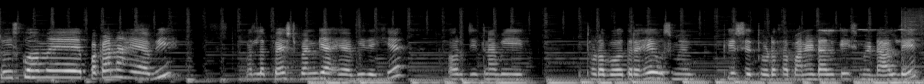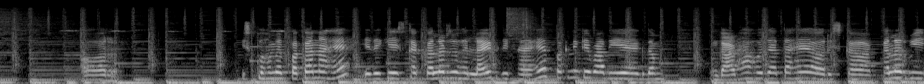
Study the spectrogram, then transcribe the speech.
तो इसको हमें पकाना है अभी। मतलब पेस्ट बन गया है अभी देखिए। और जितना भी थोड़ा बहुत रहे उसमें फिर से थोड़ा सा पानी डाल के इसमें डाल दें। और इसको हमें पकाना है। ये देखिए, इसका कलर जो है लाइट दिख रहा है। पकने के बाद ये एकदम गाढ़ा हो जाता है और इसका कलर भी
